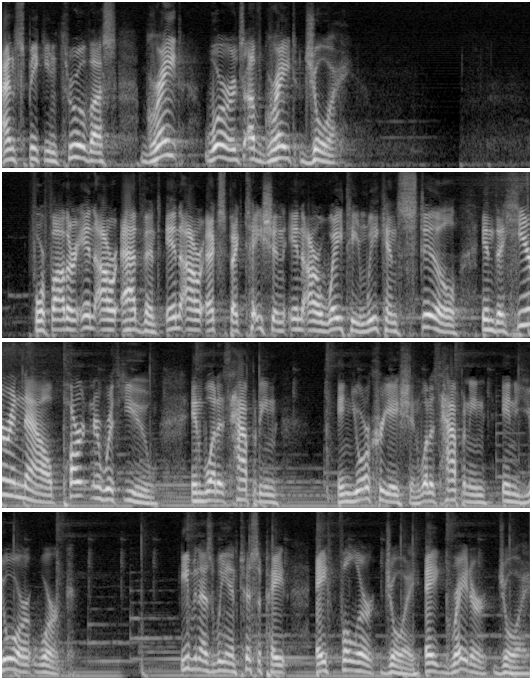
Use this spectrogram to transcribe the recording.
and speaking through of us great words of great joy. For, Father, in our advent, in our expectation, in our waiting, we can still, in the here and now, partner with you in what is happening in your creation, what is happening in your work, even as we anticipate a fuller joy, a greater joy.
